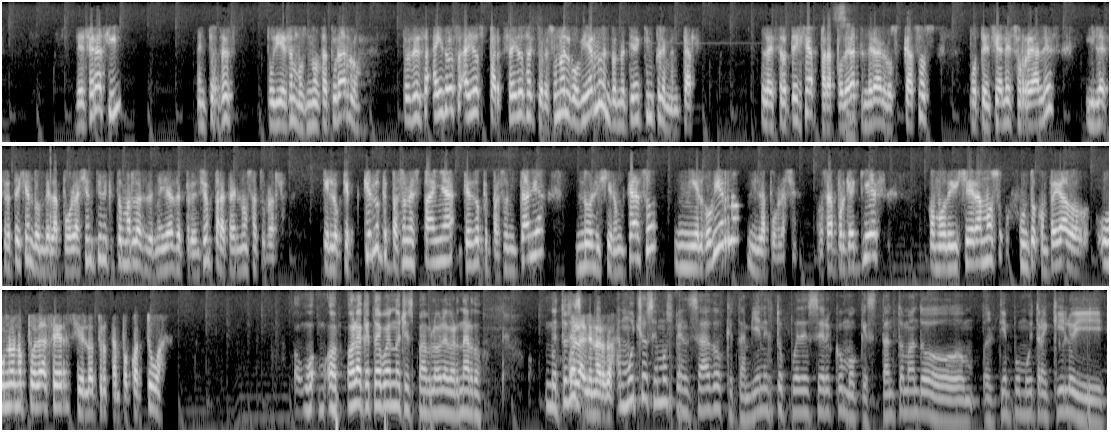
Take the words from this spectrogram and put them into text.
De ser así, entonces pudiésemos no saturarlo. Entonces hay dos, hay dos partes, hay dos actores. Uno el gobierno en donde tiene que implementar la estrategia para poder Sí. atender a los casos potenciales o reales y la estrategia en donde la población tiene que tomar las medidas de prevención para también no saturarlo. Que lo que, ¿Qué es lo que pasó en España? ¿Qué es lo que pasó en Italia? No le hicieron caso ni el gobierno ni la población. O sea, porque aquí es como dijéramos, junto con pegado. Uno no puede hacer si el otro tampoco actúa. Hola, ¿qué tal? Buenas noches, Pablo. Hola, Bernardo. Entonces, Hola, Leonardo. muchos hemos pensado que también esto puede ser como que están tomando el tiempo muy tranquilo y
